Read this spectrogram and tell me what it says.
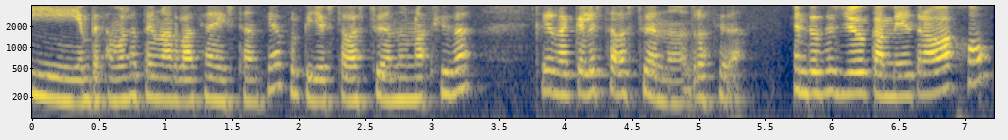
y empezamos a tener una relación a distancia porque yo estaba estudiando en una ciudad y Raquel estaba estudiando en otra ciudad. Entonces yo cambié de trabajo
